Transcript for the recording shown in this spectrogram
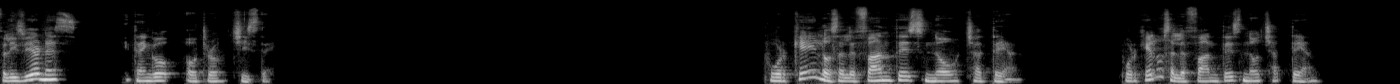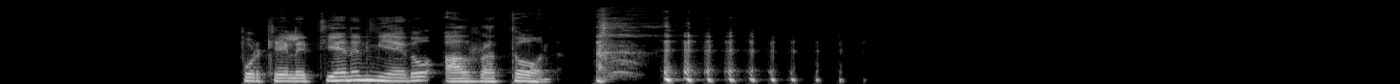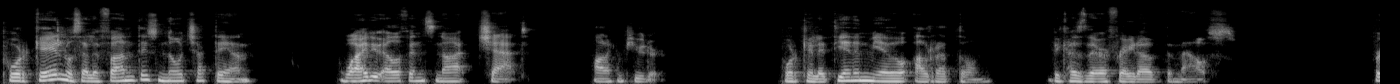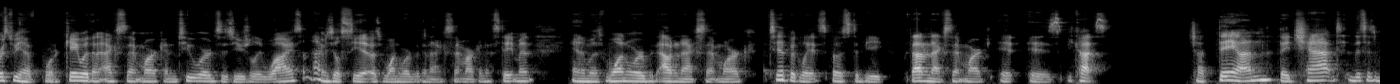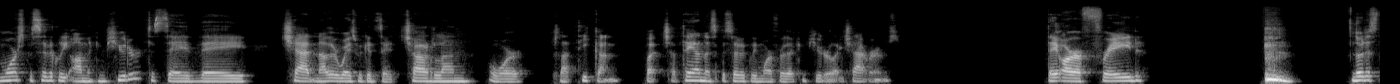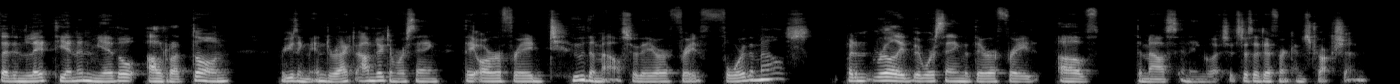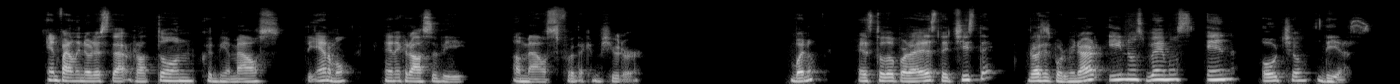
Feliz viernes y tengo otro chiste. ¿Por qué los elefantes no chatean? ¿Por qué los elefantes no chatean? Porque le tienen miedo al ratón. ¿Por qué los elefantes no chatean? Why do elephants not chat on a computer? Porque le tienen miedo al ratón. Because they're afraid of the mouse. First we have por qué with an accent mark and two words is usually why. Sometimes you'll see it as one word with an accent mark in a statement, and with one word without an accent mark. Typically it's supposed to be without an accent mark, it is because. Chatean, they chat. This is more specifically on the computer to say they chat. In other ways, we could say charlan or platican, but chatean is specifically more for the computer, like chat rooms. They are afraid. Notice that in le tienen miedo al ratón, we're using the indirect object and we're saying they are afraid to the mouse or they are afraid for the mouse. But in, really, we're saying that they're afraid of the mouse in English. It's just a different construction. And finally, notice that ratón could be a mouse, the animal, and it could also be a mouse for the computer. Bueno, es todo para este chiste. Gracias por mirar y nos vemos en ocho días.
